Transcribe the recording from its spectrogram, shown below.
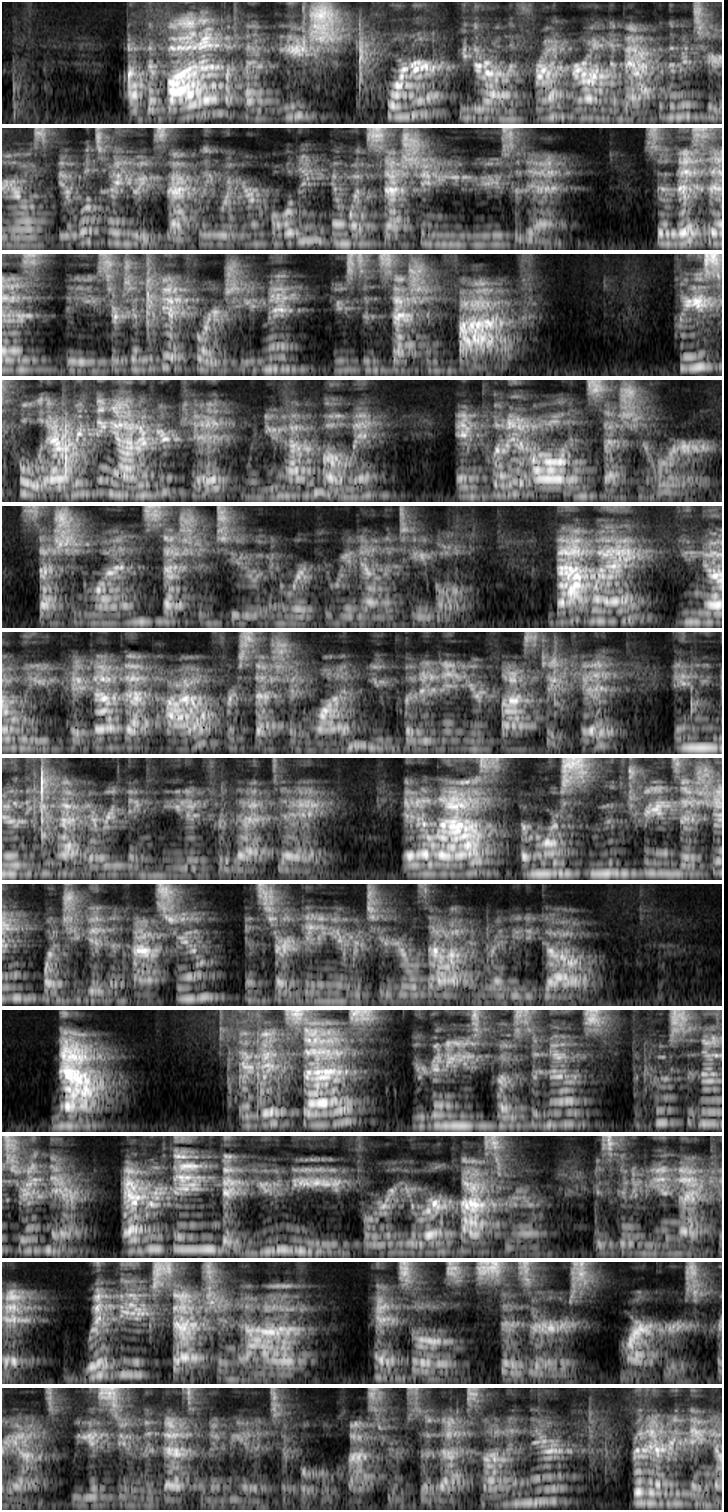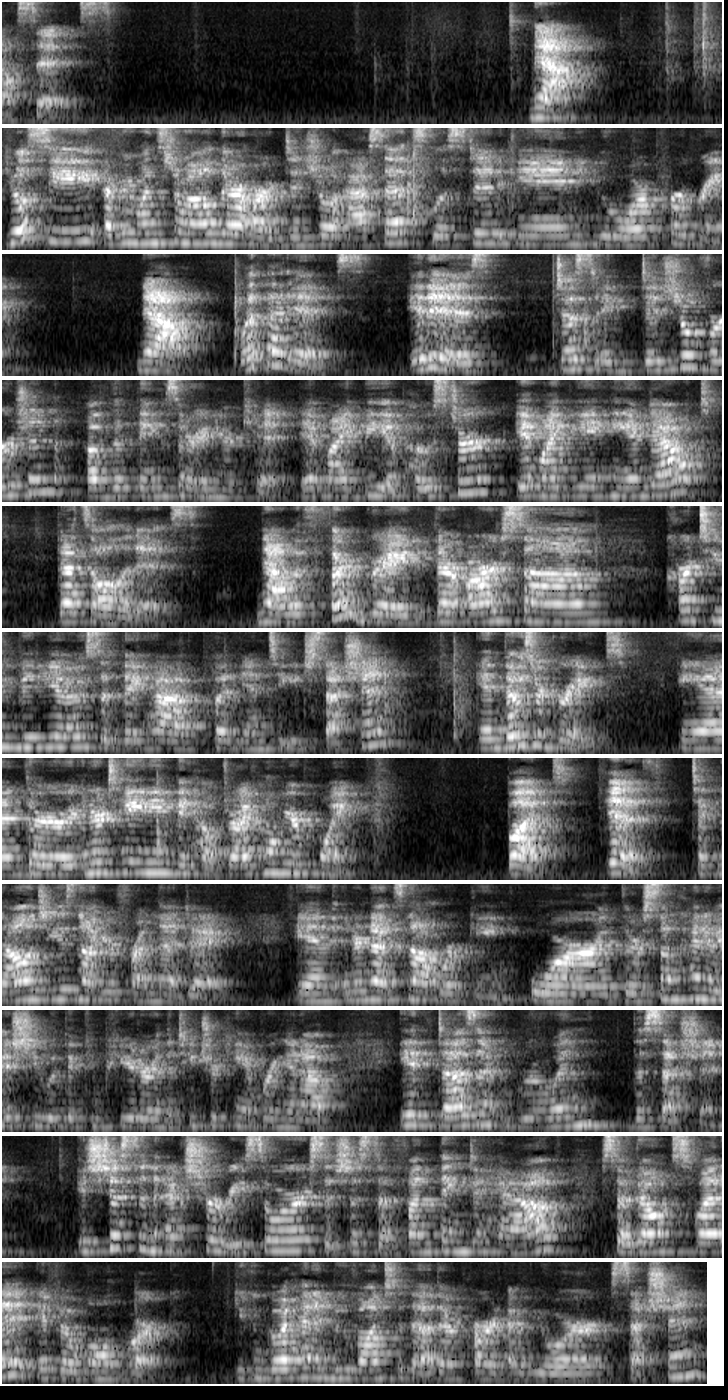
At the bottom of each corner, either on the front or on the back of the materials, it will tell you exactly what you're holding and what session you use it in. So this is the Certificate for Achievement used in session five. Please pull everything out of your kit when you have a moment and put it all in session order. Session one, session two, and work your way down the table. That way, you know when you pick up that pile for session one, you put it in your plastic kit, and you know that you have everything needed for that day. It allows a more smooth transition once you get in the classroom and start getting your materials out and ready to go. Now, if it says you're gonna use post-it notes, the post-it notes are in there. Everything that you need for your classroom is gonna be in that kit, with the exception of pencils, scissors, markers, crayons. We assume that that's gonna be in a typical classroom, so that's not in there, but everything else is. Now, you'll see every once in a while there are digital assets listed in your program. Now, what that is, it is just a digital version of the things that are in your kit. It might be a poster, it might be a handout, that's all it is. Now with third grade, there are some cartoon videos that they have put into each session, and those are great. And they're entertaining, they help drive home your point. But if technology is not your friend that day, and the internet's not working, or there's some kind of issue with the computer and the teacher can't bring it up, it doesn't ruin the session. It's just an extra resource, it's just a fun thing to have, so don't sweat it if it won't work. You can go ahead and move on to the other part of your session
